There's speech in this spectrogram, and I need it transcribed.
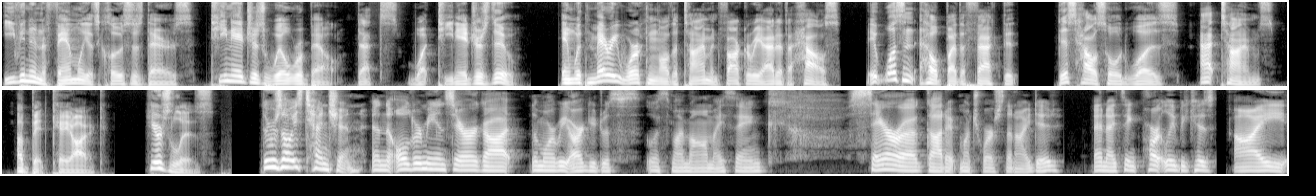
Even in a family as close as theirs, teenagers will rebel. That's what teenagers do. And with Mary working all the time and Fakri out of the house, it wasn't helped by the fact that this household was, at times, a bit chaotic. Here's Liz. There was always tension, and the older me and Sarah got, the more we argued with with my mom, I think. Sarah got it much worse than I did. And I think partly because I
